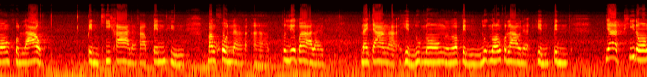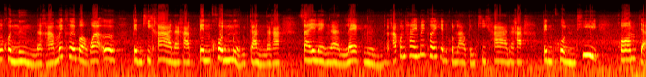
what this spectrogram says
มองคนลาว เป็นขี้ค่านะคะเป็นถึงบางคนอะอ่าเพื่อเรียกว่าอะไรนายจ้างอะเห็นลูกน้องหรือว่าเป็นลูกน้องคนลาวเนี่ยเห็นเป็นญาติพี่น้องคนหนึ่งนะคะ ไม่เคยบอกว่า เออ เป็นขี้ข้านะคะ เป็นคนเหมือนกันนะคะใช้แรงงานแลกเงินนะคะ คนไทยไม่เคยเห็นคนลาวเป็นขี้ข้านะคะ เป็นคนที่พร้อมจะ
